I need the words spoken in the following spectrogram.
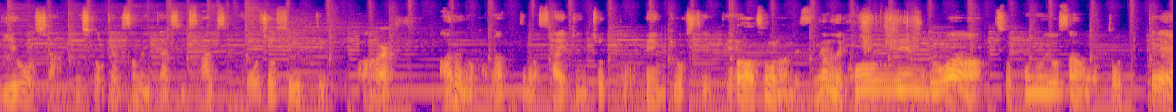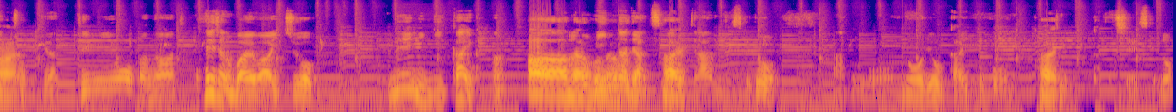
利用者、もしくはお客様に対するサービスを向上するっていうのは、はい。あるのかなっていうのは最近ちょっと勉強していて。ああ、そうなんですね。なので今年度はそこの予算を取って、ちょはいっとやってみようかな。弊社の場合は一応年に2回かな。ああ、なるほど。みんなで集まるっはいてあるんですけど、あの、納涼会とこう、はいっていう形ですけど、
